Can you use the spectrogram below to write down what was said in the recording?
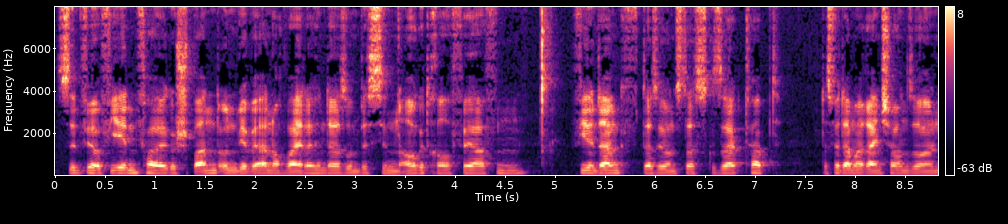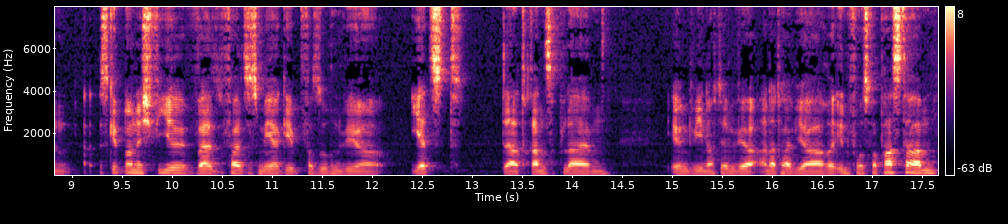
Sind wir auf jeden Fall gespannt und wir werden auch weiterhin da so ein bisschen ein Auge drauf werfen. Vielen Dank, dass ihr uns das gesagt habt, dass wir da mal reinschauen sollen. Es gibt noch nicht viel, weil falls es mehr gibt, versuchen wir jetzt da dran zu bleiben. Irgendwie, nachdem wir anderthalb Jahre Infos verpasst haben,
